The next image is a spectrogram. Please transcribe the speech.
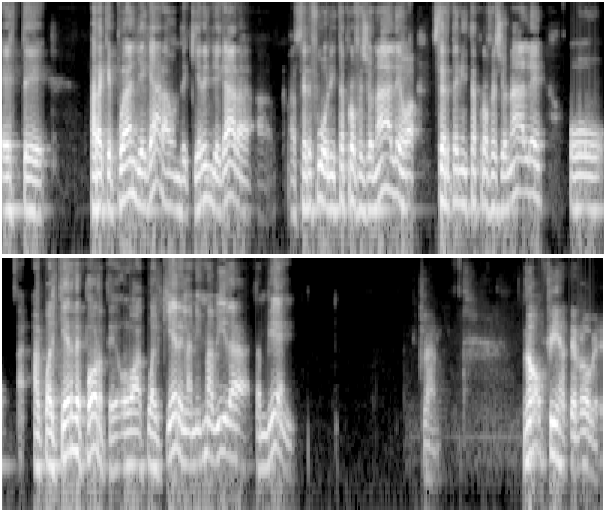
este, para que puedan llegar a donde quieren llegar, a, ser futbolistas profesionales o a ser tenistas profesionales o a, cualquier deporte o a cualquier en la misma vida también? Claro. No, fíjate, Robert,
